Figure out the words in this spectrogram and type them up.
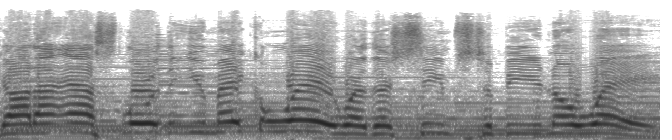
God, I ask, Lord, that you make a way where there seems to be no way.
